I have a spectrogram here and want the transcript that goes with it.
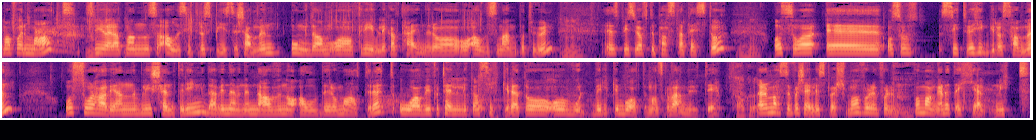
Man får mat som gjør at man, så alle sitter og spiser sammen. Ungdom og frivillige kapteiner og, og alle som er med på turen. Eh, spiser vi ofte pasta pesto. og, så, eh, og så sitter vi og hygger oss sammen. Og så har vi en bli kjent-ring der vi nevner navn og alder og matrett. Og vi forteller litt om sikkerhet og, og hvor, hvilke båter man skal være med ut i. Akkurat. Da er det masse forskjellige spørsmål, for, for, for mange er dette helt nytt.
